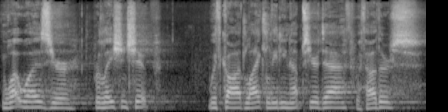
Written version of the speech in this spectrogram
What was your relationship with God like leading up to your death with others?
